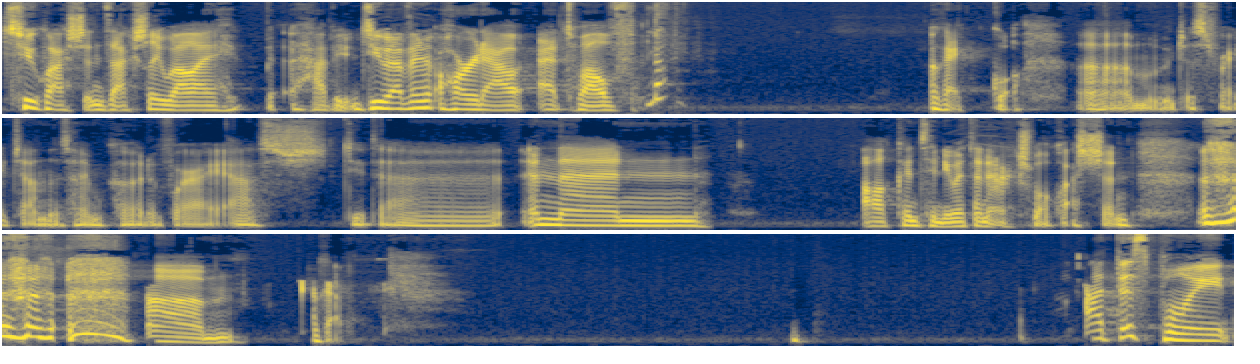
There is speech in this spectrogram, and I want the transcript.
Two questions actually. While I have you, do you have a hard out at twelve? No. Okay, cool. Um, let me just write down the time code of where I asked do that, and then I'll continue with an actual question. um, okay. At this point,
